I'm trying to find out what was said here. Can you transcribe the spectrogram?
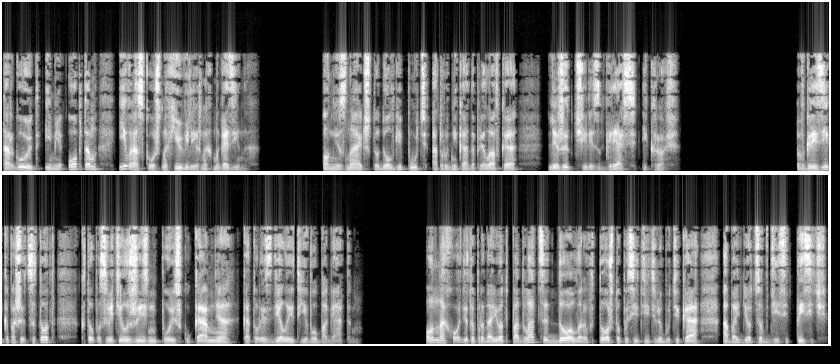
торгует ими оптом и в роскошных ювелирных магазинах. Он не знает, что долгий путь от рудника до прилавка лежит через грязь и кровь. В грязи копошится тот, кто посвятил жизнь поиску камня, который сделает его богатым он находит и продает по 20 долларов то, что посетителю бутика обойдется в 10 тысяч.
